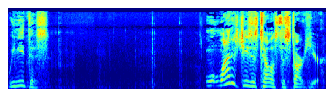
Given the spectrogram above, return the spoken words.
We need this. Why does Jesus tell us to start here?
